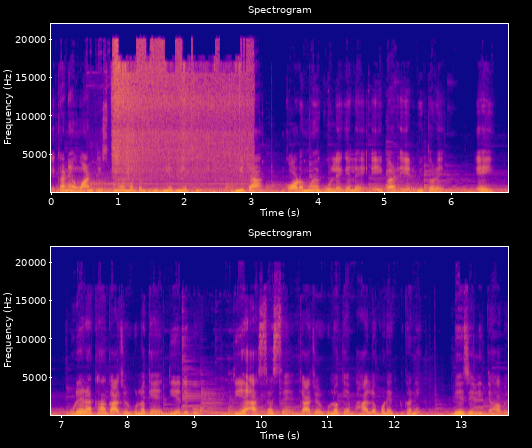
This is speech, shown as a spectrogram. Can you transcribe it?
এখানে ওয়ান টিস্পুনের মতো ঘি দিয়ে দিয়েছি। ঘিটা গরম হয়ে গলে গেলে এইবার এর ভিতরে এই পুড়ে রাখা গাজরগুলোকে দিয়ে দেব। দিয়ে আস্তে আস্তে গাজরগুলোকে ভালো করে একটুখানি ভেজে নিতে হবে।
